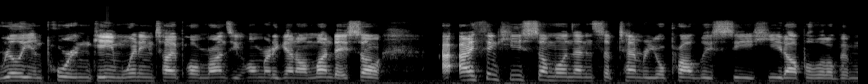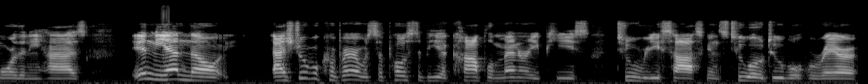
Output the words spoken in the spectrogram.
really important game-winning type home runs. He homered again on Monday, so I think he's someone that in September you'll probably see heat up a little bit more than he has. In the end, though, Asdrubal Cabrera was supposed to be a complementary piece to Rhys Hoskins, to Odubel Herrera,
